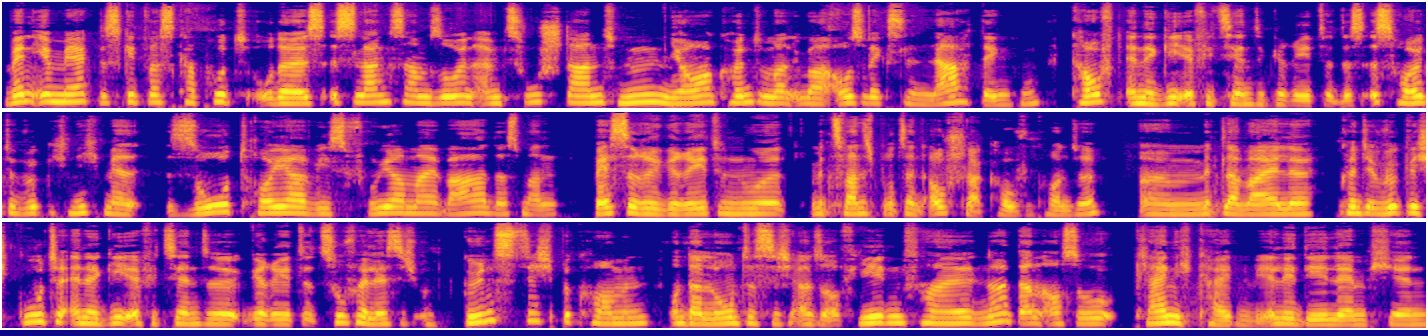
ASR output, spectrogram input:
Wenn ihr merkt, es geht was kaputt oder es ist langsam so in einem Zustand, hm, ja, könnte man über Auswechseln nachdenken, kauft energieeffiziente Geräte. Das ist heute wirklich nicht mehr so teuer, wie es früher mal war, dass man bessere Geräte nur mit 20% Aufschlag kaufen konnte. Ähm, mittlerweile könnt ihr wirklich gute, energieeffiziente Geräte zuverlässig und günstig bekommen. Und da lohnt es sich also auf jeden Fall. Ne? Dann auch so Kleinigkeiten wie LED-Lämpchen,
